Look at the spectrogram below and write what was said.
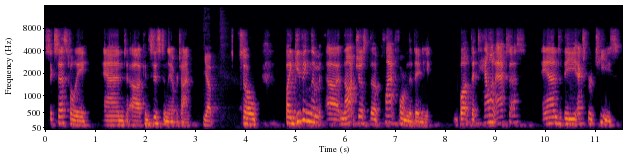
successfully and uh, consistently over time. Yep. So by giving them uh, not just the platform that they need, but the talent access and the expertise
